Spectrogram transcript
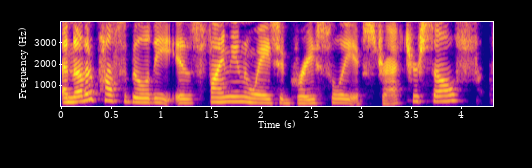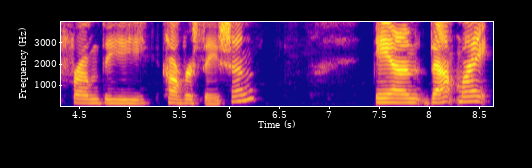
Another possibility is finding a way to gracefully extract yourself from the conversation. And that might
